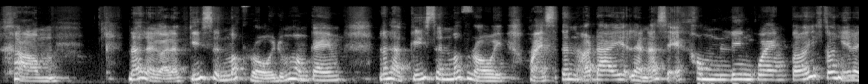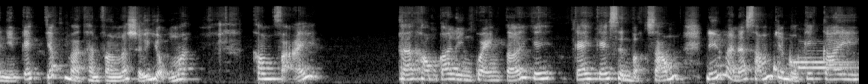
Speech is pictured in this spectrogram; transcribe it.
Không nó là gọi là ký sinh mất rồi đúng không các em nó là ký sinh mất rồi. Hoại sinh ở đây là nó sẽ không liên quan tới có nghĩa là những cái chất mà thành phần nó sử dụng á. Không phải nó không có liên quan tới cái cái cái sinh vật sống. Nếu mà nó sống trên một cái cây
